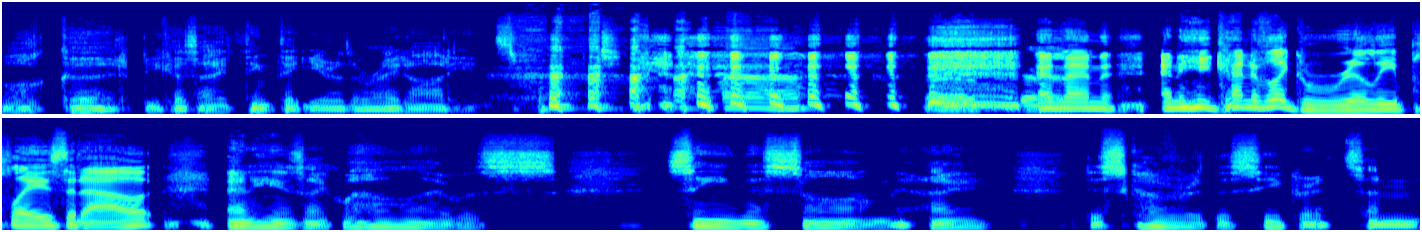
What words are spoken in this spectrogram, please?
oh good because i think that you're the right audience for and then and he kind of like really plays it out and he's like well i was singing this song i discovered the secrets and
